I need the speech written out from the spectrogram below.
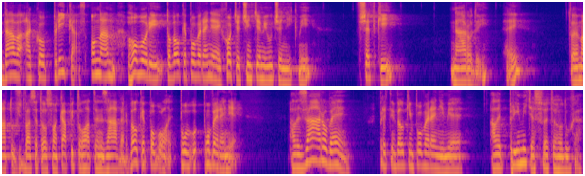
dáva ako príkaz. On nám hovorí, to veľké poverenie je, choďte, činte mi učeníkmi všetky národy. Hej? To je Matúš 28. kapitola, ten záver. Veľké povole, po, poverenie. Ale zároveň pred tým veľkým poverením je, ale príjmite Svetého Ducha,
